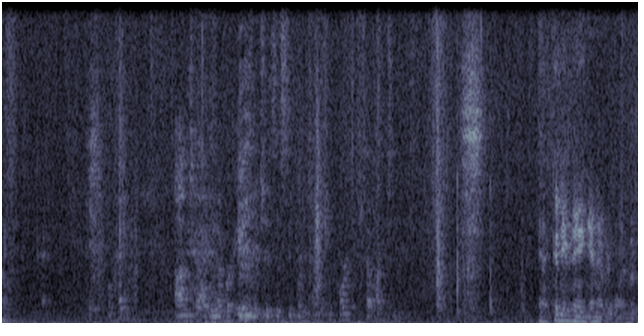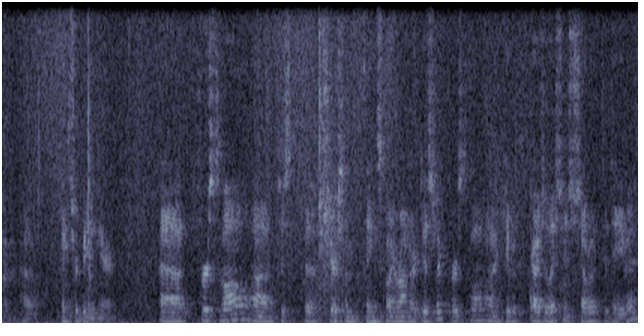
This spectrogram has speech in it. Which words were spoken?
Okay. Okay. on to item number eight, which is the superintendent's report. Seth Hobson. Yeah, good evening again, everyone. Uh, Thanks for being here. Uh, First of all, uh, just to share some things going around our district. First of all, I want to give a congratulations, shout out to David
